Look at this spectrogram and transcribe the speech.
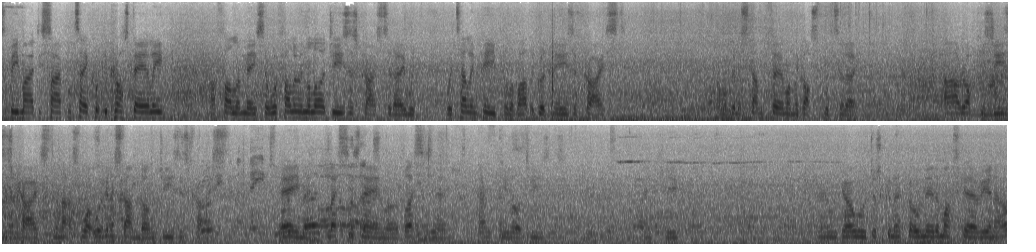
To be my disciple, take up your cross daily and follow me. So we're following the Lord Jesus Christ today. We're, we're telling people about the good news of Christ. And we're going to stand firm on the gospel today. Our rock is Jesus Christ, and that's what we're going to stand on Jesus Christ. Amen. Bless his name, Lord. Bless his name. Thank you, Lord Jesus. Thank you. There we go. We're just going to go near the mosque area now.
